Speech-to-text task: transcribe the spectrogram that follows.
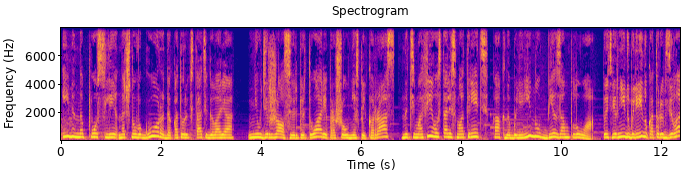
Именно после «Ночного города», который, кстати говоря, не удержался в репертуаре, прошел несколько раз, на Тимофеева стали смотреть как на балерину без амплуа. То есть, вернее, на балерину, которая взяла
